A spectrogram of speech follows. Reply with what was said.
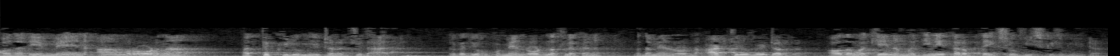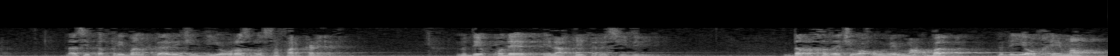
او د دې مین عام روډ نه 8 کیلومتر جدا ده لکه دی خو په مین روډ نه تل کنه نو د مین روډ نه 8 کیلومتر او د مکې نه مدینه طرف ته 120 کیلومتر دا سي تقریبا ښکاری چې دی اورس د سفر کړي نو د قدید علاقې ته رسیدلی دغه خزه چې و ام معبد د دې یو خیمه و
